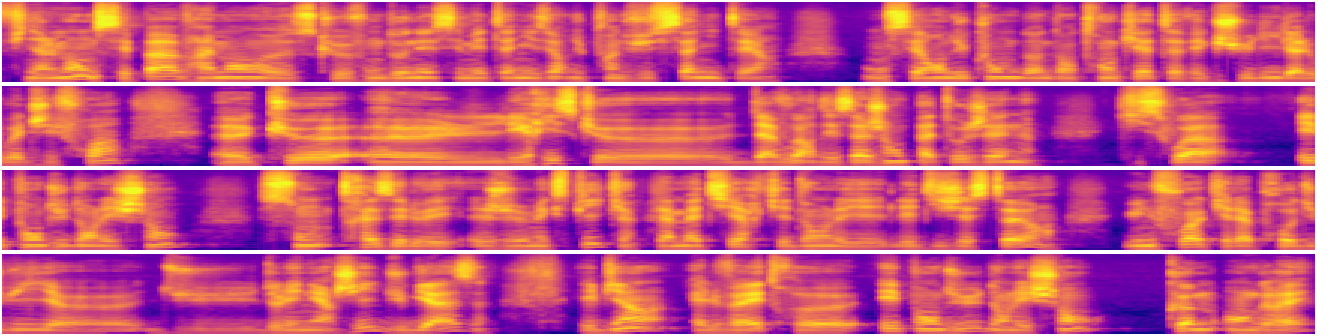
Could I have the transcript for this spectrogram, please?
finalement, on ne sait pas vraiment euh, ce que vont donner ces méthaniseurs du point de vue sanitaire. On s'est rendu compte dans notre enquête avec Julie Lalouette-Geffroy euh, que les risques d'avoir des agents pathogènes qui soient épandus dans les champs sont très élevés. Je m'explique. La matière qui est dans les, digesteurs, une fois qu'elle a produit du, de l'énergie, du gaz, eh bien, elle va être épandue dans les champs comme engrais.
